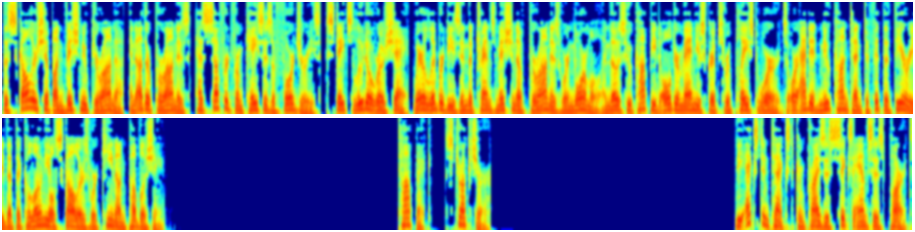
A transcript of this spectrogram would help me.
The scholarship on Vishnu Purana, and other Puranas, has suffered from cases of forgeries, states Ludo Rocher, where liberties in the transmission of Puranas were normal and those who copied older manuscripts replaced words or added new content to fit the theory that the colonial scholars were keen on publishing. Structure The extant text comprises six amsas parts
